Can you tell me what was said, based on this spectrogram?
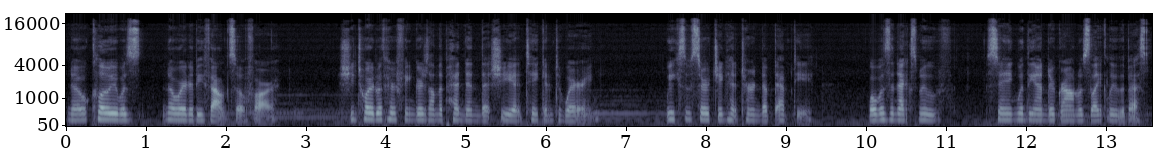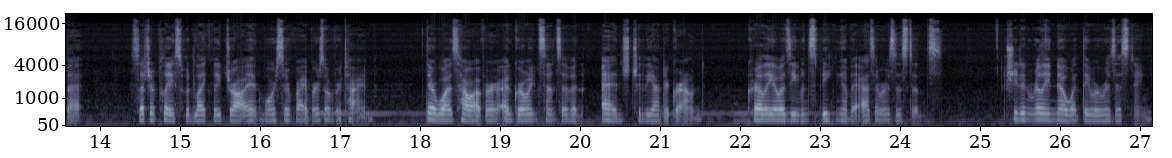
No, Chloe was nowhere to be found so far. She toyed with her fingers on the pendant that she had taken to wearing. Weeks of searching had turned up empty. What was the next move? Staying with the underground was likely the best bet. Such a place would likely draw in more survivors over time. There was, however, a growing sense of an edge to the underground. Corellia was even speaking of it as a resistance. She didn't really know what they were resisting.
